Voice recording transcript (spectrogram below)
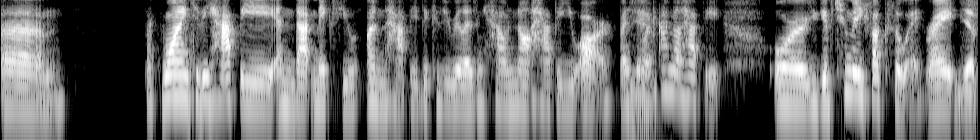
um, like wanting to be happy and that makes you unhappy because you're realizing how not happy you are by saying Yeah. like I'm not happy or you give too many fucks away, right? yep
